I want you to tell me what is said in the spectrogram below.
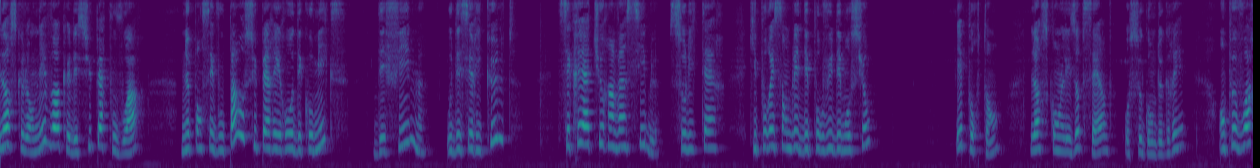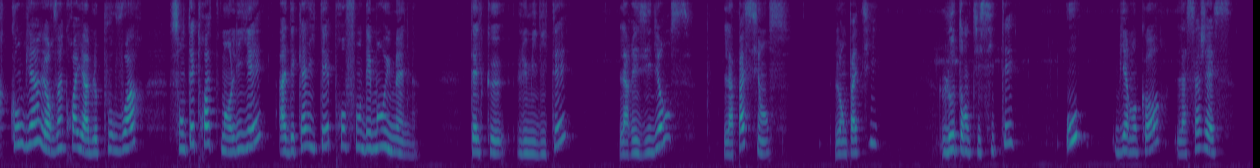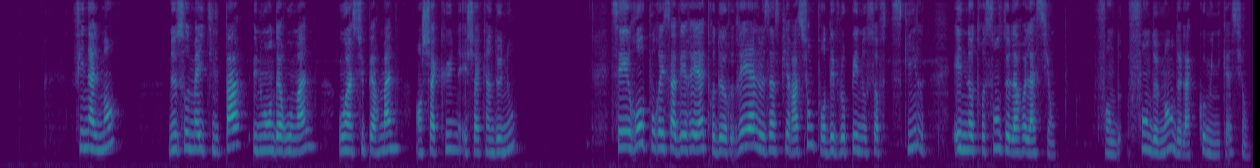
lorsque l'on évoque les super pouvoirs, ne pensez-vous pas aux super-héros des comics, des films ou des séries cultes? Ces créatures invincibles, solitaires, qui pourraient sembler dépourvues d'émotions? Et pourtant, lorsqu'on les observe au second degré, on peut voir combien leurs incroyables pouvoirs sont étroitement liés à des qualités profondément humaines, telles que l'humilité, la résilience, la patience, l'empathie, l'authenticité ou bien encore la sagesse. Finalement, ne sommeille-t-il pas une Wonder Woman ou un Superman en chacune et chacun de nous? Ces héros pourraient s'avérer être de réelles inspirations pour développer nos soft skills et notre sens de la relation, fondement de la communication.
